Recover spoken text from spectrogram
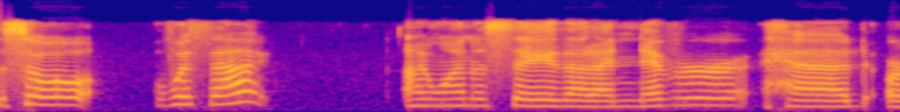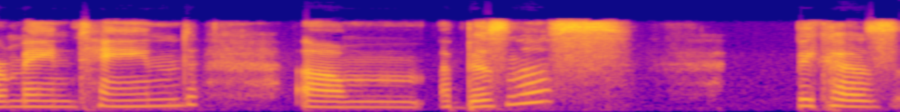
So, with that, I want to say that I never had or maintained um, a business because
